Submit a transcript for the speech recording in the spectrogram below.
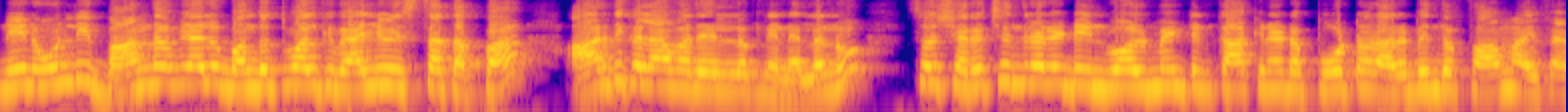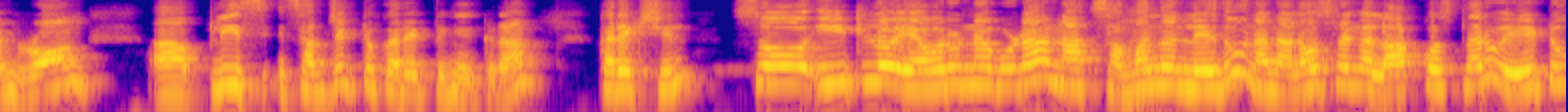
నేను ఓన్లీ బాంధవ్యాలు బంధుత్వాలకి వాల్యూ ఇస్తా తప్ప ఆర్థిక లావాదేవీల్లోకి నేను వెళ్ళను. So Sarathchandra Reddy involvement in Kakinada port or Aurobindo pharma if I'm wrong please subject to correcting ఇక్కడ కరెక్షన్ సో వీటిలో ఎవరున్నా కూడా నాకు సంబంధం లేదు నన్ను అనవసరంగా లాక్కొస్తున్నారు ఏ టూ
